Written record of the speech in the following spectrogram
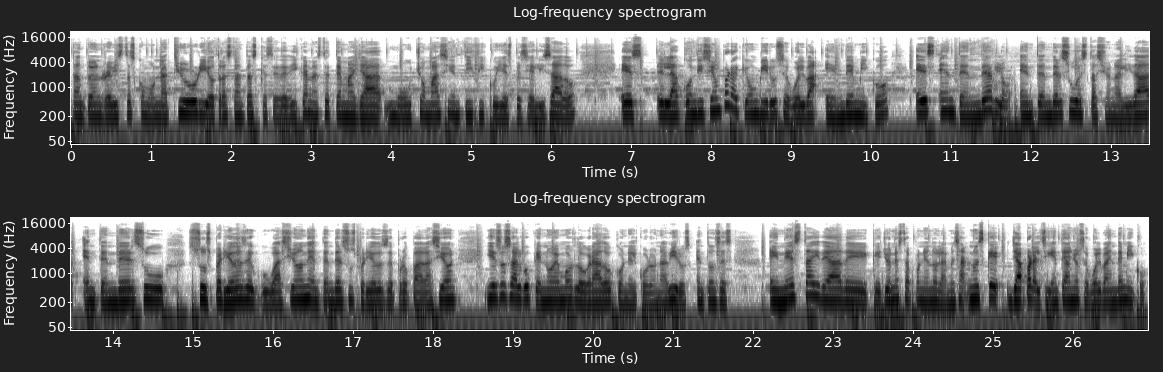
tanto en revistas como Nature y otras tantas que se dedican a este tema ya mucho más científico y especializado es la condición para que un virus se vuelva endémico es entenderlo, entender su estacionalidad, entender su, sus periodos de incubación, entender sus periodos de propagación y eso es algo que no hemos logrado con el coronavirus. Entonces, en esta idea de que John está poniendo en la mesa, no es que ya para el siguiente año se vuelva endémico.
